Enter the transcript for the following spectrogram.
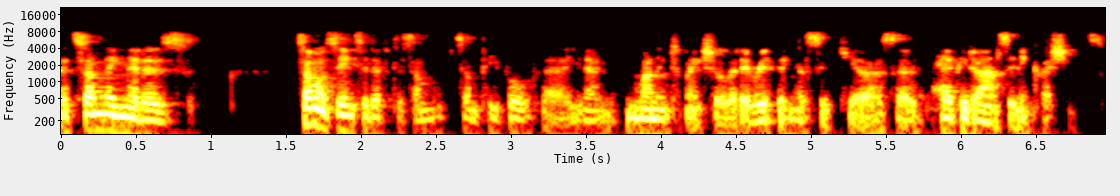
it's something that is somewhat sensitive to some some people. Uh, you know, wanting to make sure that everything is secure. So happy to answer any questions.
